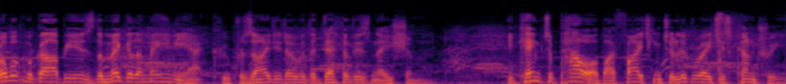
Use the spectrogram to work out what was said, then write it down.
Robert Mugabe is the megalomaniac who presided over the death of his nation. He came to power by fighting to liberate his country,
